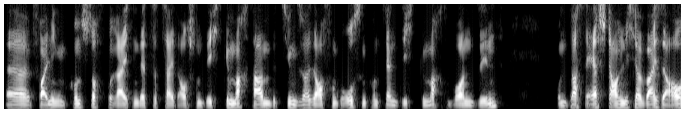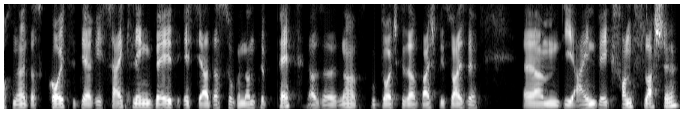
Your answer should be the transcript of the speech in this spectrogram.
äh, vor allen Dingen im Kunststoffbereich in letzter Zeit auch schon dicht gemacht haben, beziehungsweise auch von großen Konzernen dicht gemacht worden sind. Und das erstaunlicherweise auch, ne, das Gold der Recyclingwelt ist ja das sogenannte PET, also ne, gut Deutsch gesagt beispielsweise ähm, die Einweg-Pfandflasche.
